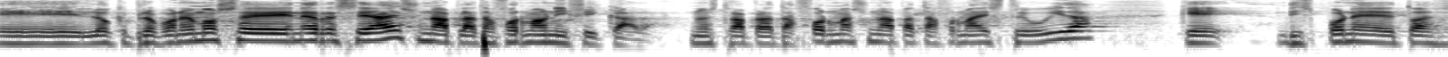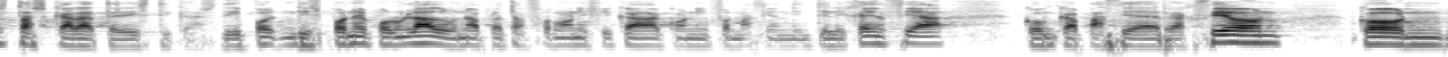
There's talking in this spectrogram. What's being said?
Eh, lo que proponemos en RSA es una plataforma unificada. Nuestra plataforma es una plataforma distribuida que dispone de todas estas características. Dispone, por un lado, una plataforma unificada con información de inteligencia, con capacidad de reacción, con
